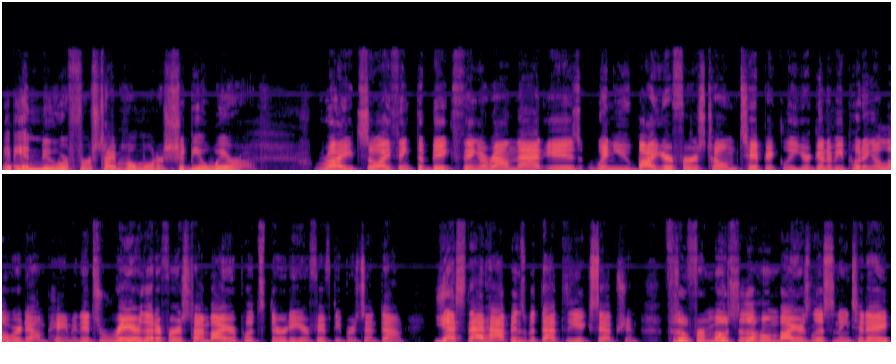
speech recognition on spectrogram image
maybe a new or first time homeowner should be aware of? Right. So I think the big thing around that is when you buy your first home, typically you're going to be putting a lower down payment. It's rare that a first time buyer puts 30 or 50% down. Yes, that happens, but that's the exception. So for most of the home buyers listening today,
